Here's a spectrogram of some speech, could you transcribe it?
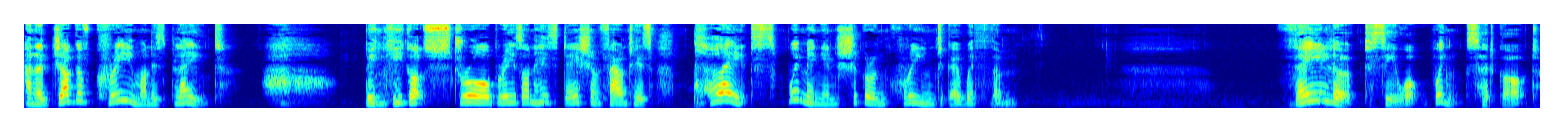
and a jug of cream on his plate. Binky got strawberries on his dish and found his plate swimming in sugar and cream to go with them. They looked to see what Winks had got.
